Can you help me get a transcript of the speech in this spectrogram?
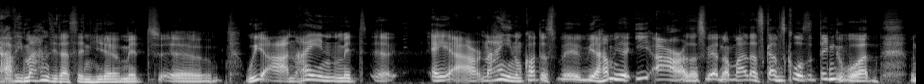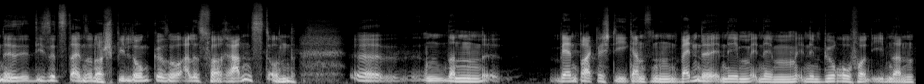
Ja, wie machen Sie das denn hier mit äh, We Are? Nein, mit äh, AR, nein, um Gottes Willen, wir haben hier ER, das wäre nochmal das ganz große Ding geworden. Und die, sitzt da in so einer Spielunke, so alles verranzt und äh, dann werden praktisch die ganzen Wände in dem, in, dem, in dem Büro von ihm dann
